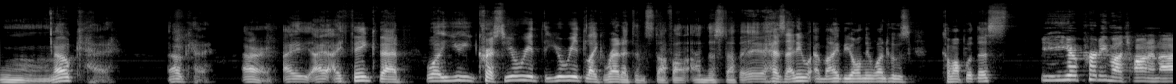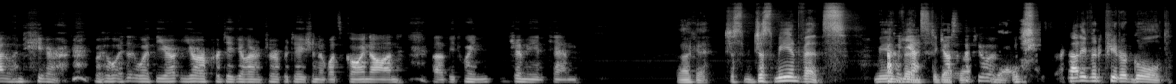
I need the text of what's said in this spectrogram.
Mm, okay. Okay. All right. I, I, I think that well you Chris, you read you read like Reddit and stuff on, on this stuff. Eh, has anyone am I the only one who's come up with this? You're pretty much on an island here with with your your particular interpretation of what's going on uh, between Jimmy and Kim. Okay. Just just me and Vince. Me and Vince yes, together. Yeah. Not even Peter Gould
